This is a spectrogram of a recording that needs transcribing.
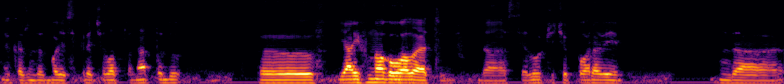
da kažem da bolje se kreće lopta u napadu. E, ja bih mnogo volao, eto, da se Lučić oporavi, da,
